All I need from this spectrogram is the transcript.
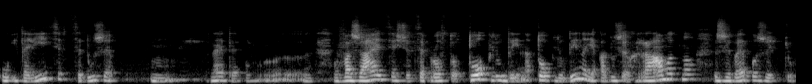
у італійців це дуже. Знаєте, вважається, що це просто топ-людина, топ-людина, яка дуже грамотно живе по життю.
